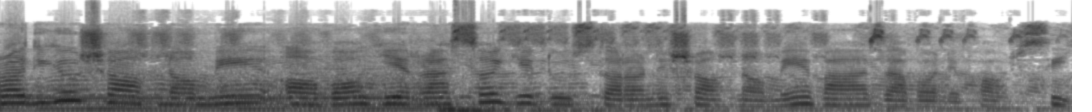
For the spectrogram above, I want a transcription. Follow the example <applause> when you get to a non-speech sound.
رادیو شاهنامه آوای رسای دوستداران شاهنامه و زبان فارسی.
